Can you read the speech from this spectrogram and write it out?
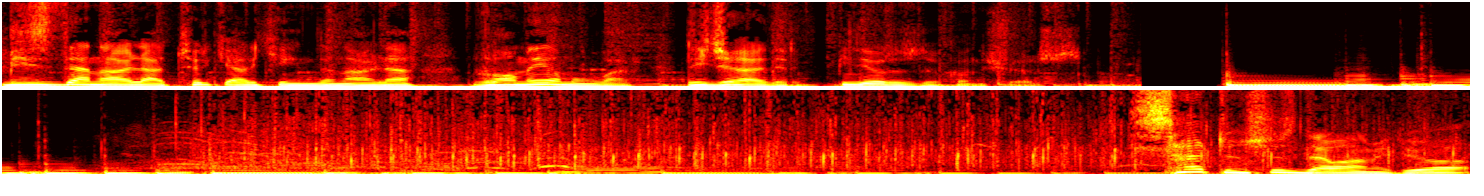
Bizden hala Türk erkeğinden hala Romeo mu var? Rica ederim. Biliyoruzdur konuşuyoruz. Sert ünsüz devam ediyor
